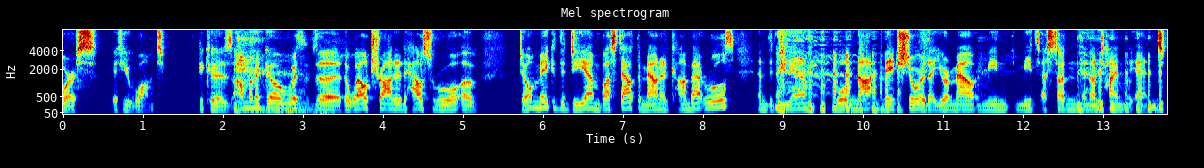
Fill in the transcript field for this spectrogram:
horse if you want because i'm gonna go with the the well-trotted house rule of don't make the DM bust out the mounted combat rules, and the DM will not make sure that your mount mean, meets a sudden and untimely end.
